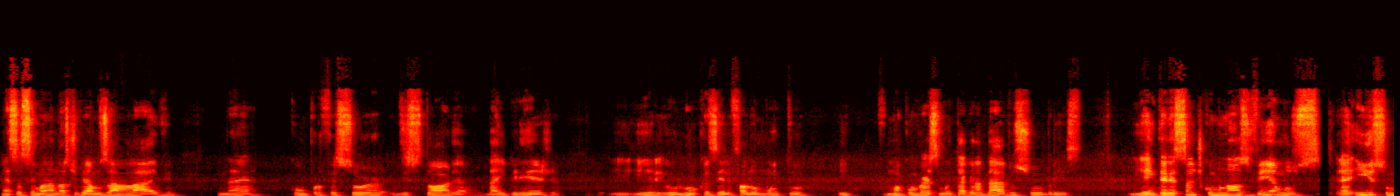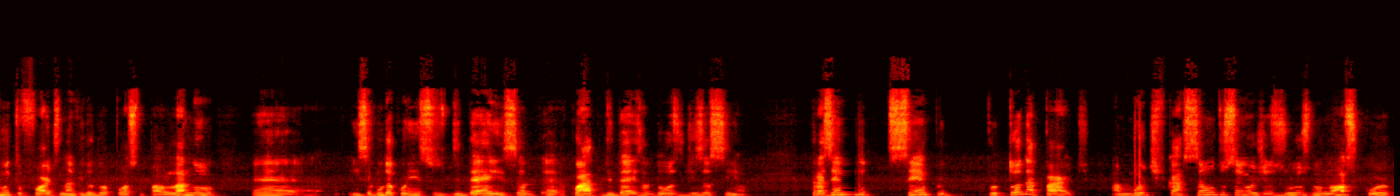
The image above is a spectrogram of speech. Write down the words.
Nessa semana nós tivemos a live, né, com o professor de história da igreja e, o Lucas, ele falou muito uma conversa muito agradável sobre isso. E é interessante como nós vemos é, isso muito forte na vida do apóstolo Paulo. Lá no, é, em 2 Coríntios de 10 a, é, 4, de 10 a 12, diz assim, ó, trazendo sempre por toda parte a mortificação do Senhor Jesus no nosso corpo,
